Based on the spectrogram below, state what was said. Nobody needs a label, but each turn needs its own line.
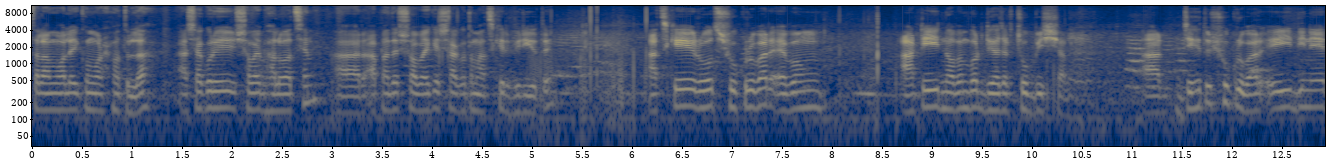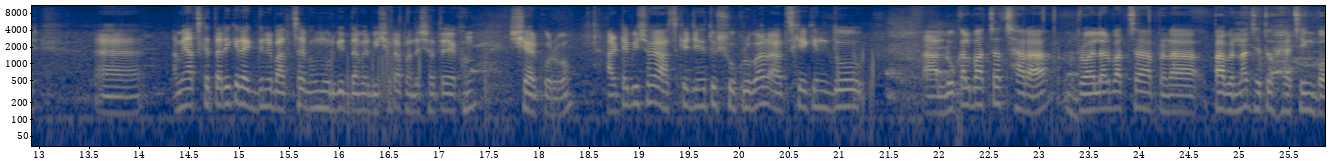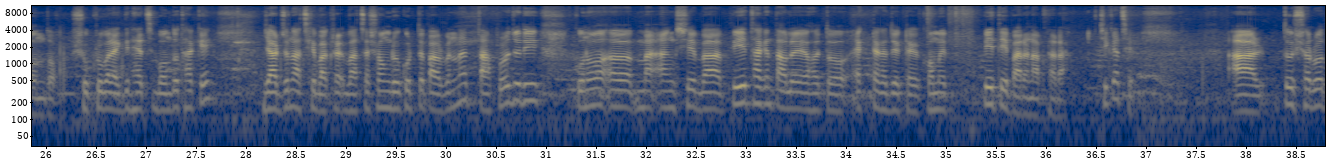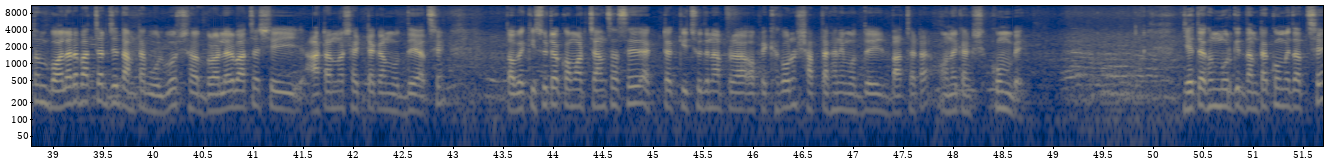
আসসালামু আলাইকুম রহমতুল্লাহ। আশা করি সবাই ভালো আছেন, আর আপনাদের সবাইকে স্বাগতম আজকের ভিডিওতে। আজকে রোজ শুক্রবার এবং আটই নভেম্বর দু হাজার চব্বিশ সাল। আর যেহেতু শুক্রবার, এই দিনের আমি আজকের তারিখের একদিনের বাচ্চা এবং মুরগির দামের বিষয়টা আপনাদের সাথে এখন শেয়ার করব। আরেকটা বিষয়, আজকে যেহেতু শুক্রবার, আজকে কিন্তু লোকাল বাচ্চা ছাড়া ব্রয়লার বাচ্চা আপনারা পাবেন না, যেহেতু হ্যাচিং বন্ধ। শুক্রবার একদিন হ্যাচ বন্ধ থাকে, যার জন্য আজকে বাচ্চা সংগ্রহ করতে পারবেন না। তারপরেও যদি কোনো অংশে বা পেয়ে থাকেন, তাহলে হয়তো এক টাকা, দু এক টাকা কমে পেতে পারেন আপনারা। ঠিক আছে? আর তো সর্বপ্রথম ব্রয়লার বাচ্চার যে দামটা বলব ব্রয়লার বাচ্চা সেই আটান্ন ষাট টাকার মধ্যে আছে। তবে কিছুটা কমার চান্স আছে, একটা কিছুদিন আপনারা অপেক্ষা করুন, সপ্তাহখানির মধ্যে এই বাচ্চাটা অনেকাংশে কমবে। যেহেতু এখন মুরগির দামটা কমে যাচ্ছে,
